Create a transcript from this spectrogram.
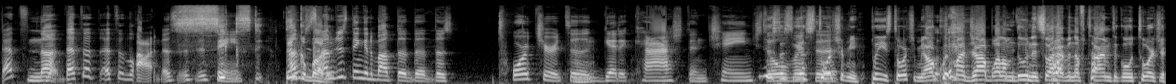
that's not. That's a that's a lot. That's, that's insane. 60 think I'm just, about I'm just thinking about the the, the torture to get it cashed and changed Yes, over yes, yes, to. torture me. Please torture me. I'll quit my job while I'm doing it so I have enough time to go torture.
